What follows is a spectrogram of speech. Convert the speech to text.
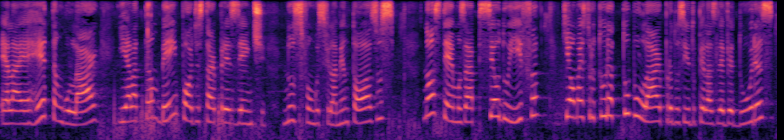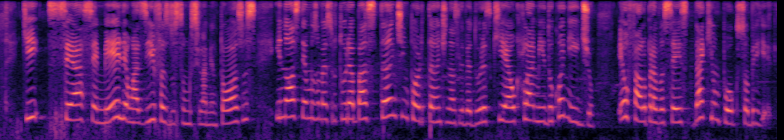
ela é retangular e ela também pode estar presente nos fungos filamentosos. Nós temos a pseudoifa, que é uma estrutura tubular produzida pelas leveduras que se assemelham às hifas dos fungos filamentosos, e nós temos uma estrutura bastante importante nas leveduras que é o clamidoconídeo. Eu falo para vocês daqui um pouco sobre ele.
